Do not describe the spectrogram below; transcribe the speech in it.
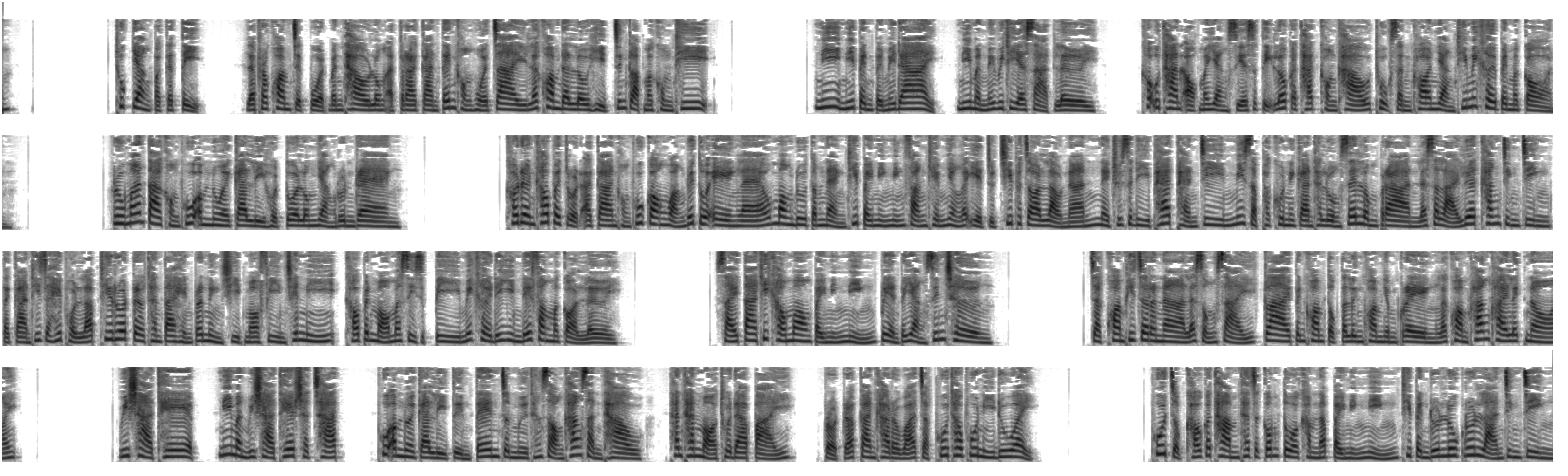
ทุกอย่างปกติ และเพราะความเจ็บปวดบรรเทาลงอัตราการเต้นของหัวใจ และความดันโลหิตจึงกลับมาคงที่ นี่นี่เป็นไปไม่ได้ นี่มันไม่วิทยาศาสตร์เลย เขาอุทานออกมาอย่างเสียสติโลกทัศน์ของเขาถูกสั่นคลอนอย่างที่ไม่เคยเป็นมาก่อน รูม่านตาของผู้อำนวยการหลีหดตัวลงอย่างรุนแรง เขาเดินเข้าไปตรวจอาการของผู้กองหวังด้วยตัวเองแล้วมองดูตำแหน่งที่ไปนิ่งฝังเข็มอย่างละเอียดจุดชีพจรเหล่านั้น ในทฤษฎีแพทย์แผนจีนมีสรรพคุณในการทะลวงเส้นลมปราณและสลายเลือดคั่งจริง ๆ แต่การที่จะให้ผลลัพธ์ที่รวดเร็วทันตาเห็นประหนึ่งฉีดมอร์ฟีนเช่นนี้ เขาเป็นหมอมา 40 ปี ไม่เคยได้ยินได้ฟังมาก่อนเลย สายตาที่เขามองไปหนิงๆเปลี่ยนไปอย่างสิ้นเชิง จากความพิจารณาและสงสัยกลายเป็นความตกตะลึงความยำเกรง และความคลั่งไคล้เล็กน้อย วิชาเทพ นี่มันวิชาเทพชัด ผู้อำนวยการหลี่ตื่นเต้นจนมือทั้งสองข้างสั่นเทา ท่านท่านหมอทวดาไป โปรดรับการคารวะจากผู้เท่าผู้นี้ด้วย พูดจบเขาก็ทำถ้าจะก้มตัวคำนับไปหนิงหนิงที่เป็นรุ่นลูกรุ่นหลานจริง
